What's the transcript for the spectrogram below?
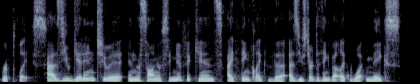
replace. As you get into it in the song of significance i think like the as you start to think about like what makes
